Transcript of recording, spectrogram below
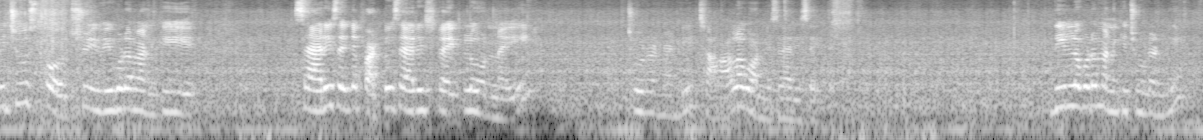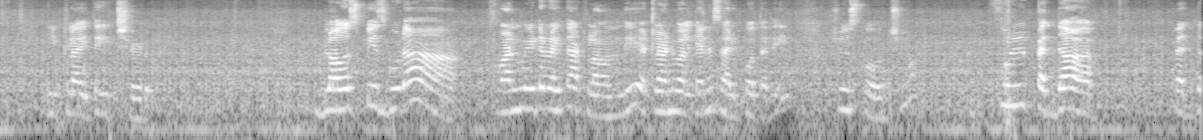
మీరు చూసుకోవచ్చు ఇవి కూడా మనకి శారీస్ అయితే పట్టు శారీస్ టైప్లో ఉన్నాయి. చూడండి చాలా బాగున్నాయి శారీస్ అయితే. దీనిలో కూడా మనకి చూడండి ఇట్లా అయితే ఇచ్చాడు. బ్లౌజ్ పీస్ కూడా వన్ మీటర్ అయితే అట్లా ఉంది. ఎట్లాంటి వాళ్ళకైనా సరిపోతుంది. చూసుకోవచ్చు. ఫుల్ పెద్ద పెద్ద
